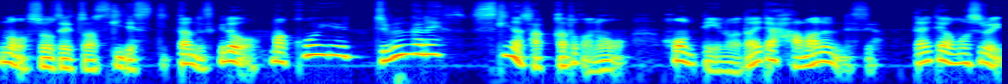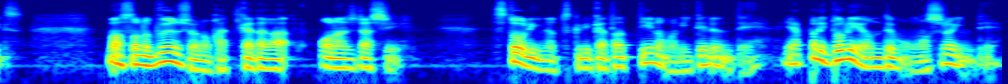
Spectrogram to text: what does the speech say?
の小説は好きですって言ったんですけど、まあこういう自分がね、好きな作家とかの本っていうのは大体ハマるんですよ。大体面白いです。まあその文章の書き方が同じだし、ストーリーの作り方っていうのも似てるんで、やっぱりどれ読んでも面白いんで、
